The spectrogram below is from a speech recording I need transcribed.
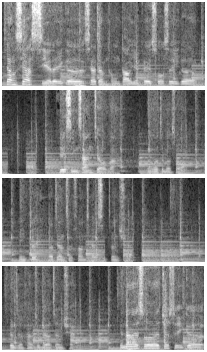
向下斜的一个下降通道，也可以说是一个。斜形三角吧，能够这么说。嗯，对，要这样子放才是正确，跟着放就比较正确。简单来说，就是一个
